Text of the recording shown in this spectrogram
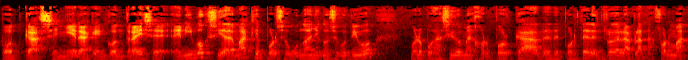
podcast señera que encontráis en Evox y además que por segundo año consecutivo, bueno, pues ha sido mejor podcast de deporte dentro de la plataforma.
